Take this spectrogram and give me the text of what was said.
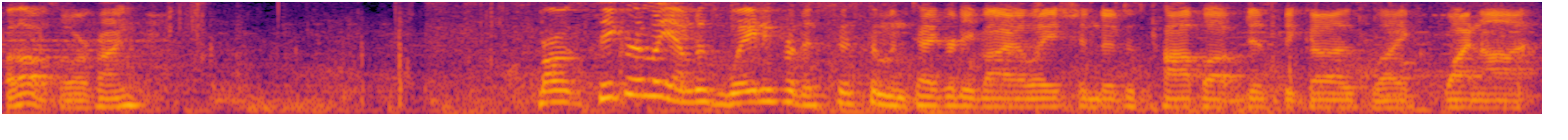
Oh, that was horrifying. Bro, secretly, I'm just waiting for the system integrity violation to just pop up just because, like, why not?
